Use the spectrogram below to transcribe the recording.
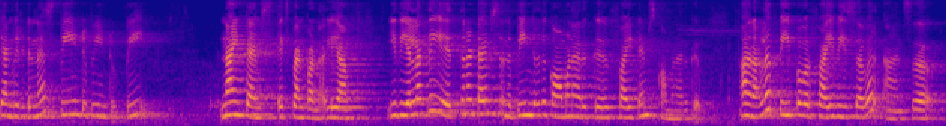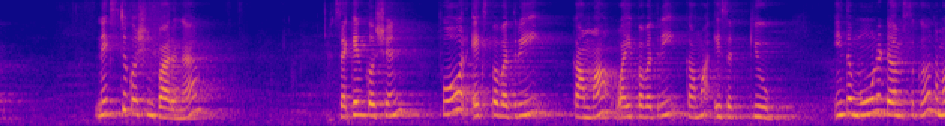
can be written as B into B into B nine times expand பண்ணலாம் இல்லையா? இது எல்லாத்துலேயும் எத்தனை டைம்ஸ் அந்த பிங்கிறது காமனாக இருக்குது ஃபைவ் டைம்ஸ் காமனாக இருக்குது அதனால் B power five is our answer next question பாருங்கள் second question four X power three comma Y power three comma Z cube இந்த மூணு டேர்ம்ஸுக்கும் நம்ம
